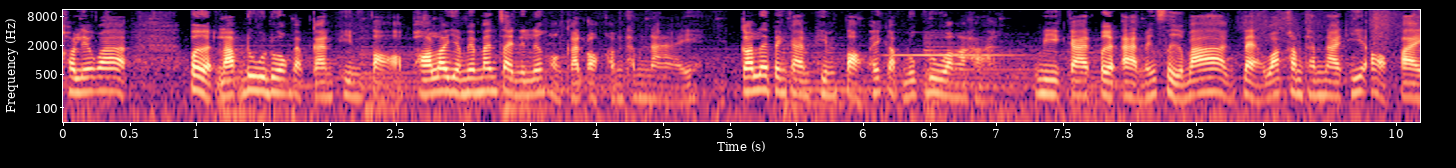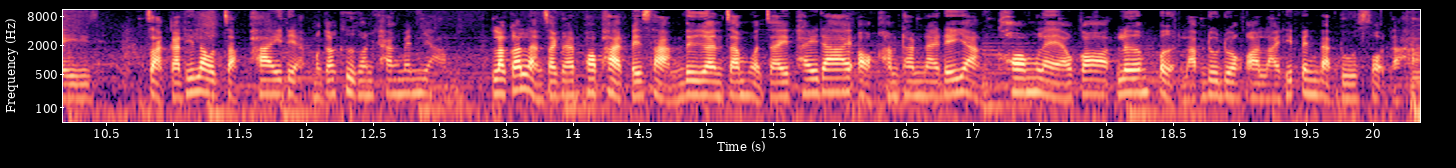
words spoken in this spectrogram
เขาเรียกว่าเปิดรับดูดวงแบบการพิมพ์ตอบ เพราะเรายังไม่มั่นใจในเรื่องของการออกคำทำนาย ก็เลยเป็นการพิมพ์ตอบให้กับลูกดวงอะค่ะมีการเปิดอ่านหนังสือบ้าง แต่ว่าคำทำนายที่ออกไป จากการที่เราจับไพ่เนี่ยมันก็คือค่อนข้างแม่นยำแล้วก็หลังจากนั้นพอผ่านไป 3 เดือนจำหัวใจไพ่ได้ออกคำทำนายได้อย่างคล่องแล้ว ก็เริ่มเปิดรับดูดวงออนไลน์ที่เป็นแบบดูสดอะค่ะ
